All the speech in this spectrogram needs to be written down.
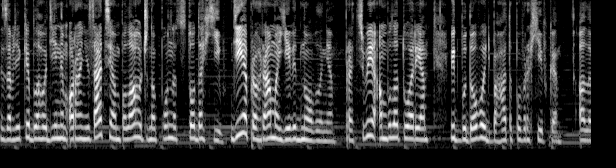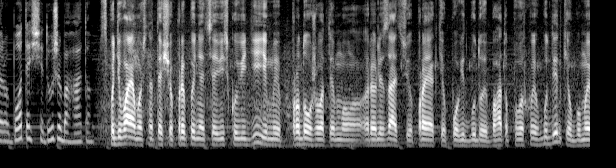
Завдяки благодійним організаціям полагоджено понад 100 дахів. Діє програма є відновлення. Працює амбулаторія, відбудовують багатоповерхівки. Але роботи ще дуже багато. Сподіваємось на те, що припиняться військові дії. Ми продовжуватимемо реалізацію проєктів по відбудові багатоповерхових будинків, бо ми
